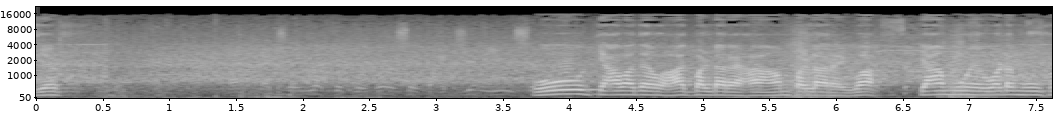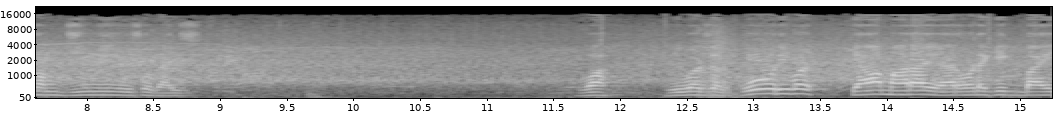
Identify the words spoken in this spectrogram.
Jeff ओ क्या बात है? वो हाथ पलटा रहा है। हाँ आम पलटा रहा है। वाह, क्या मूव है? What a move from Jimmy Uso guys वाह रिवर्सल ओ रिवर क्या मारा है यार? What a kick by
